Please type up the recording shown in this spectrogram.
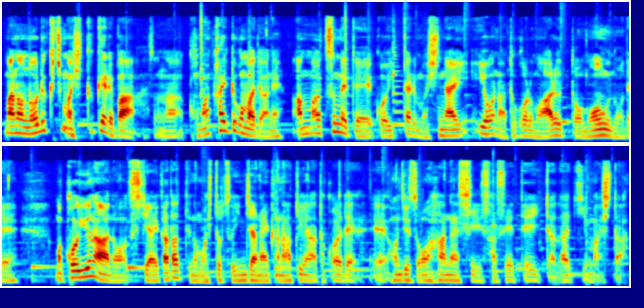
まあ、の能力値も低ければそんな細かいところまではねあんま詰めてこう言ったりもしないようなところもあると思うので、まあ、こういうようなあの付き合い方っていうのも一ついいんじゃないかなというようなところで、えー、本日お話しさせていただきました。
